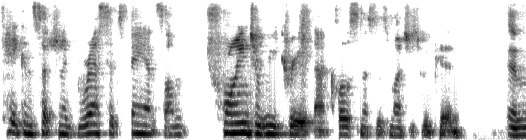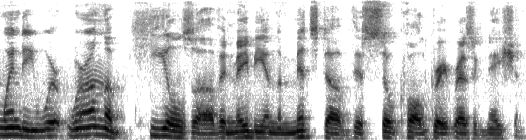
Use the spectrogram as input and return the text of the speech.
taken such an aggressive stance on trying to recreate that closeness as much as we could. And Wendy, we're, we're on the heels of and maybe in the midst of this so called great resignation.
